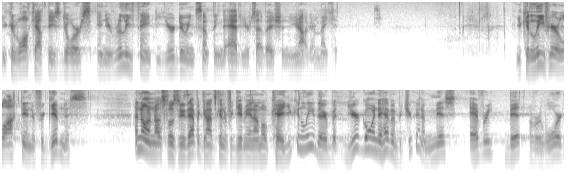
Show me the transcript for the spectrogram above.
You could walk out these doors and you really think you're doing something to add to your salvation and you're not going to make it. You can leave here locked into forgiveness. I know I'm not supposed to do that, but God's going to forgive me and I'm okay. You can leave there, but you're going to heaven, but you're going to miss every bit of reward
